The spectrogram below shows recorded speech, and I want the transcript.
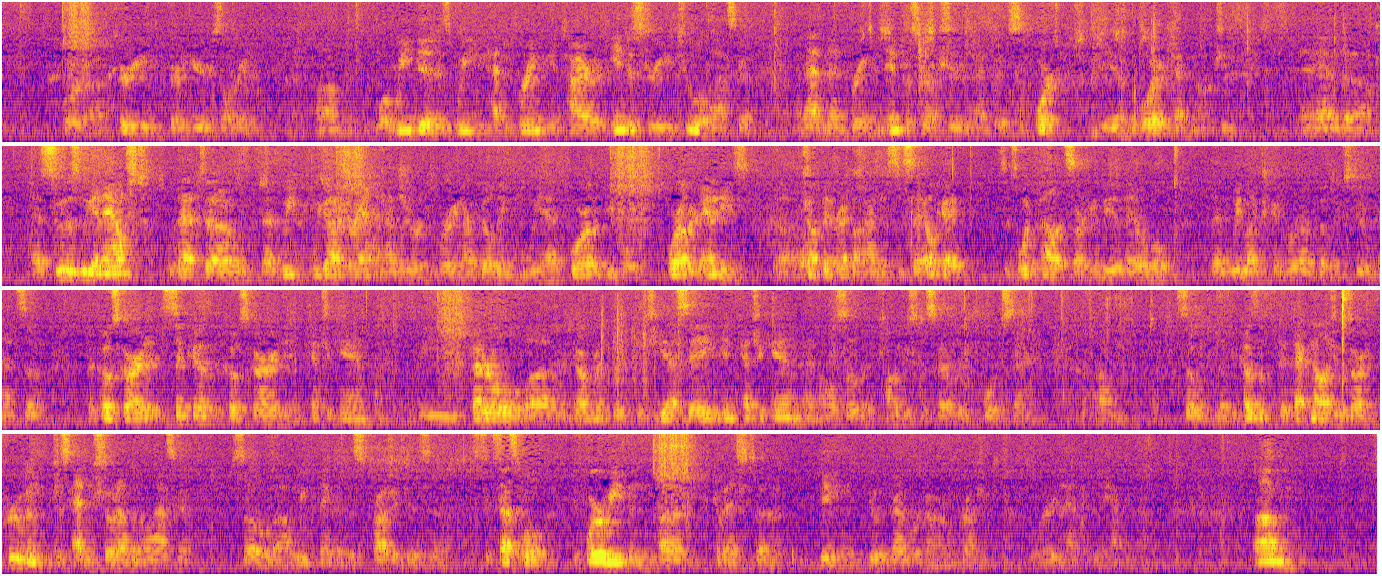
for uh, 30, 30 years already. Um, What we did is we had to bring the entire industry to Alaska, and that meant bringing infrastructure that could support the uh, the boiler technology. And uh, as soon as we announced that, uh, that we, we got a grant and that we were converting our building, we had four other people, four other entities uh, jump in right behind us and say, okay, since wood pellets are going to be available, then we'd like to convert our buildings too. And that's uh, the Coast Guard in Sitka, the Coast Guard in Ketchikan, the federal uh, government, the the GSA in Ketchikan, and also the Congress Discovery Force Center. Um, So, you know, because the the technology was already proven, it just hadn't showed up in Alaska. So uh, we think that this project is uh, successful before we even uh, commenced uh, digging, doing groundwork on our own project. We're very happy, really happy about it. Um,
